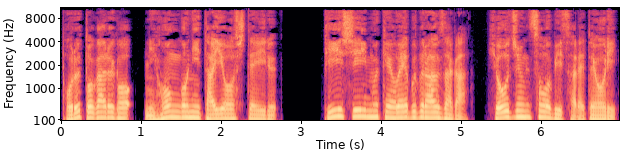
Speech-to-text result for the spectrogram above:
ポルトガル語、日本語に対応している。PC 向けウェブブラウザが標準装備されており、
